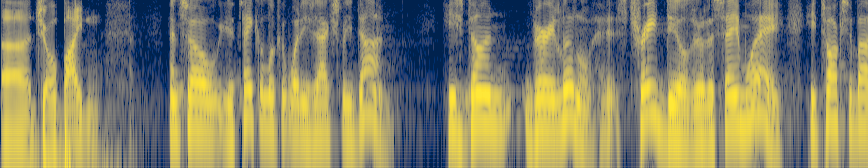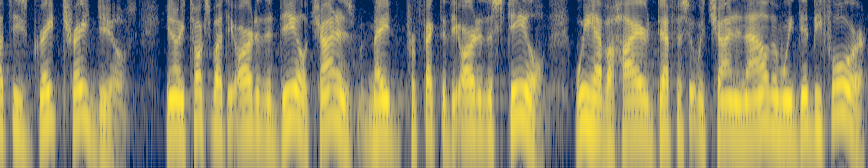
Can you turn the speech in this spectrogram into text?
uh, Joe Biden. And so you take a look at what he's actually done he's done very little. His trade deals are the same way. He talks about these great trade deals. You know, he talks about the art of the deal. China's made perfected the art of the steal. We have a higher deficit with China now than we did before.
